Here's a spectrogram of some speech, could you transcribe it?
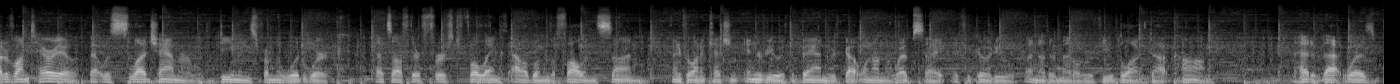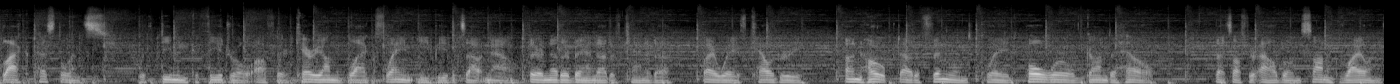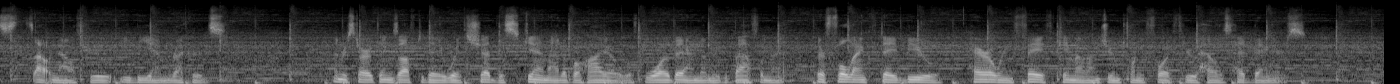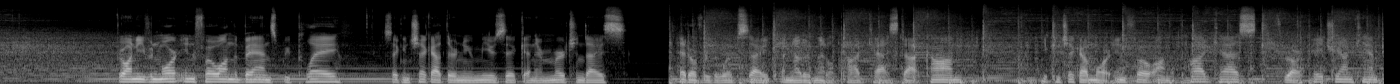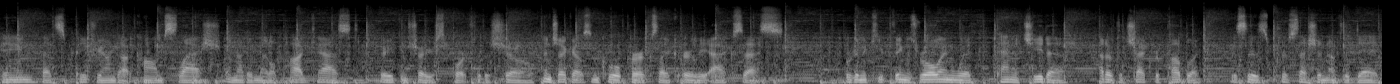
Out of Ontario, that was Sledgehammer with Demons from the Woodwork. That's off their first full length album, The Fallen Sun. And if you want to catch an interview with the band, we've got one on the website if you go to anothermetalreviewblog.com. Ahead of that was Black Pestilence with Demon Cathedral off their Carry On the Black Flame EP that's out now. They're another band out of Canada by way of Calgary. Unhoped out of Finland played Whole World Gone to Hell. That's off their album Sonic Violence. It's out now through EBM Records. And we started things off today with Shed the Skin out of Ohio with Warband Under the Baphomet. Their full length debut, Harrowing Faith, came out on June 24th through Hell's Headbangers. If you want even more info on the bands we play, so you can check out their new music and their merchandise, head over to the website anothermetalpodcast.com. You can check out more info on the podcast through our Patreon campaign. That's patreon.com slash another metal podcast. There you can show your support for the show and check out some cool perks like early access. We're going to keep things rolling with Panychida out of the Czech Republic. This is Procession of the Dead.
